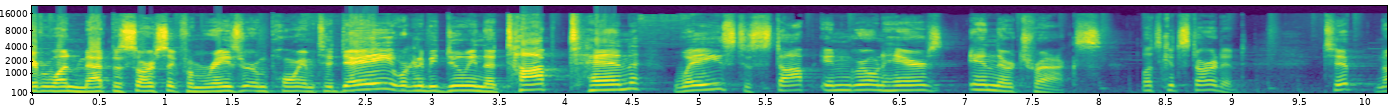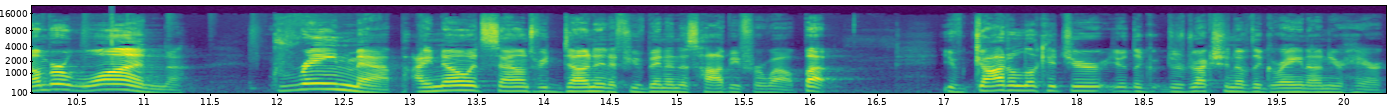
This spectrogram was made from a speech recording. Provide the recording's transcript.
everyone, Matt Pisarcik from Razor Emporium. Today we're going to be doing the top 10 ways to stop ingrown hairs in their tracks. Let's get started. Tip number one grain map. I know it sounds redundant if you've been in this hobby for a while, but you've got to look at your, your the, direction of the grain on your hair.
